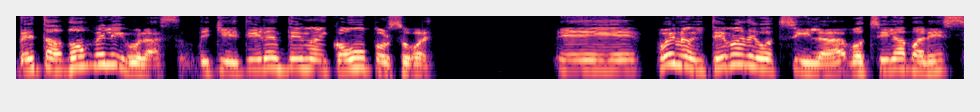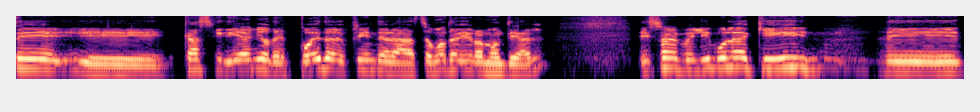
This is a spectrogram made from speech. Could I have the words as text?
de estas dos películas y que tienen tema en común, por supuesto. Eh, bueno, el tema de Godzilla. Godzilla aparece eh, casi 10 años después del fin de la Segunda Guerra Mundial. Es una película que eh,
